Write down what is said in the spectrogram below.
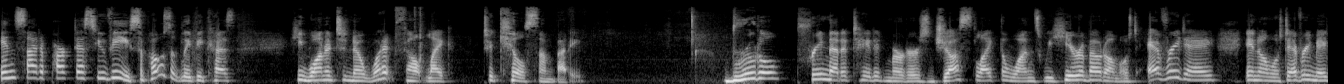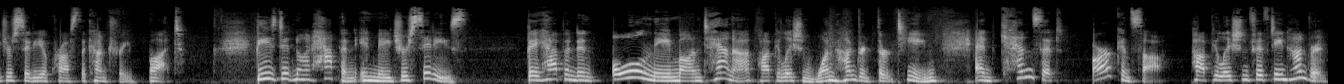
inside a parked SUV, supposedly because he wanted to know what it felt like to kill somebody. Brutal, premeditated murders, just like the ones we hear about almost every day in almost every major city across the country. But these did not happen in major cities. They happened in Olney, Montana, population 113, and Kensett, Arkansas, population 1,500,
